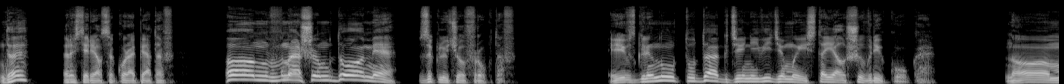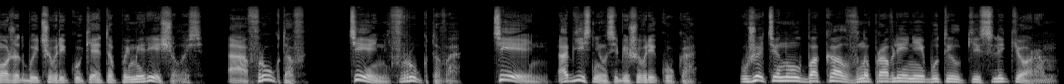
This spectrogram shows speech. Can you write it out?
«Да?» — растерялся Куропятов. «Он в нашем доме», — заключил Фруктов. И взглянул туда, где невидимый стоял Шеврикука. Но, может быть, Шеврикуке это померещилось, а Фруктов — тень Фруктова, тень, — объяснил себе Шеврикука, уже тянул бокал в направлении бутылки с ликером.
